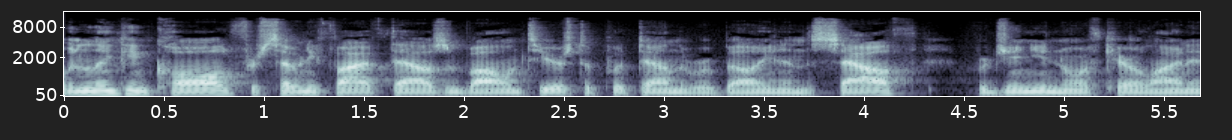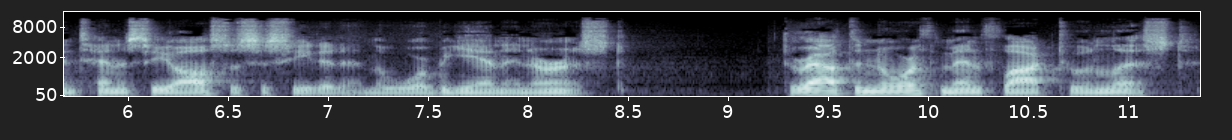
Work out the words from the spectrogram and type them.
When Lincoln called for 75,000 volunteers to put down the rebellion in the South, Virginia, North Carolina, and Tennessee also seceded, and the war began in earnest. Throughout the North, men flocked to enlist.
